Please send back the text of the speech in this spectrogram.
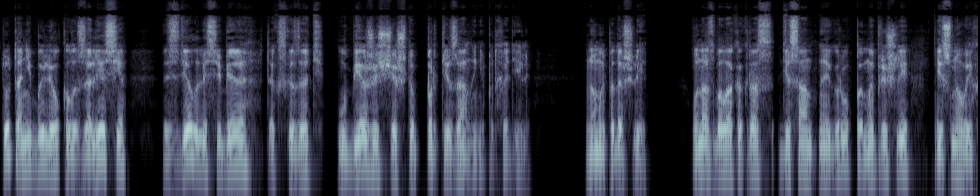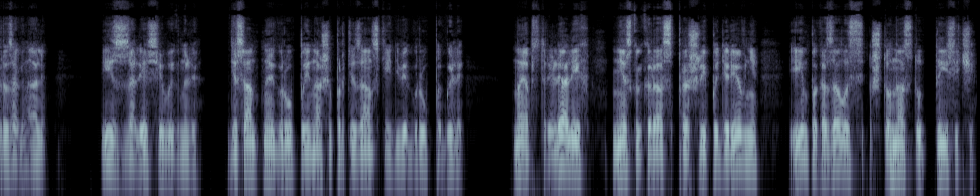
Тут они были около Залесья, сделали себе, так сказать, убежище, чтоб партизаны не подходили. Но мы подошли. У нас была как раз десантная группа. Мы пришли и снова их разогнали. Из Залесья выгнали. Десантная группа и наши партизанские две группы были. Мы обстреляли их, несколько раз прошли по деревне, и им показалось, что нас тут тысячи.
